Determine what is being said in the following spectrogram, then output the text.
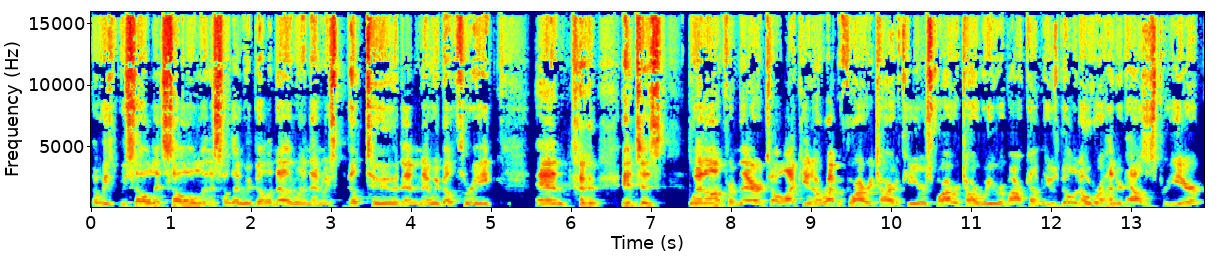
but we, we sold it, sold. And so then we built another one, then we built two, and then, then we built three. And it just went on from there until like, you know, right before I retired, a few years before I retired, we were, our company was building over 100 houses per year.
